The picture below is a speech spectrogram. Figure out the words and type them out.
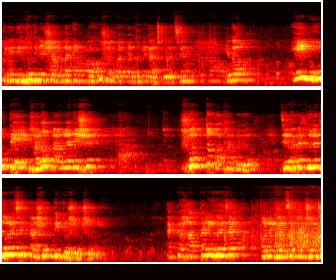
তিনি দীর্ঘদিনের সাংবাদিক, বহু সংবাদ মাধ্যমে কাজ করেছেন এবং এই মুহূর্তে ভারত বাংলাদেশের সত্য কথাগুলো যেভাবে তুলে ধরেছেন তার সত্যি প্রশংসনীয়। একটা হাততালি হয়ে যাক অনির্বাণ সিনহার জন্য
